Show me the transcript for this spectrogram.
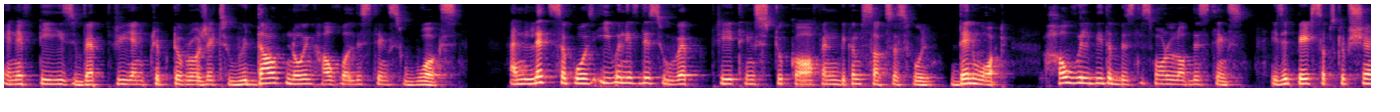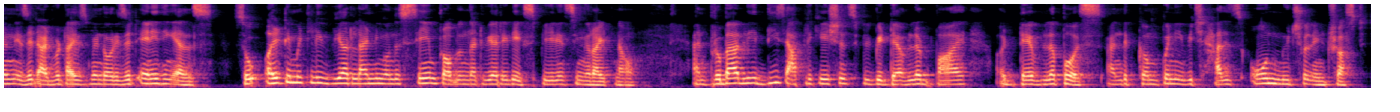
NFTs, Web3 and crypto projects without knowing how all these things works. And let's suppose even if this Web3 things took off and become successful, then what? How will be the business model of these things? Is it paid subscription? Is it advertisement or is it anything else? So ultimately we are landing on the same problem that we are really experiencing right now. And probably these applications will be developed by a developers and the company which has its own mutual interest.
